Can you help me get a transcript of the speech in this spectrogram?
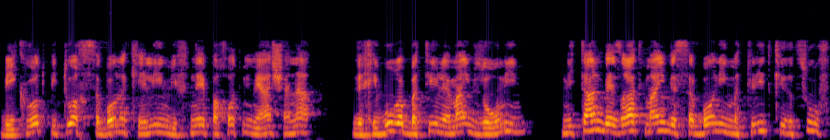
בעקבות פיתוח סבון הכלים לפני פחות ממאה שנה, וחיבור הבתים למים זורמים, ניתן בעזרת מים וסבון עם מטלית קרצוף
